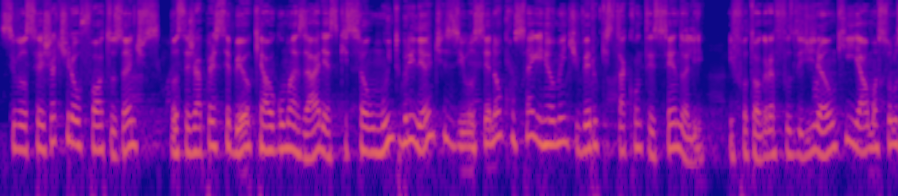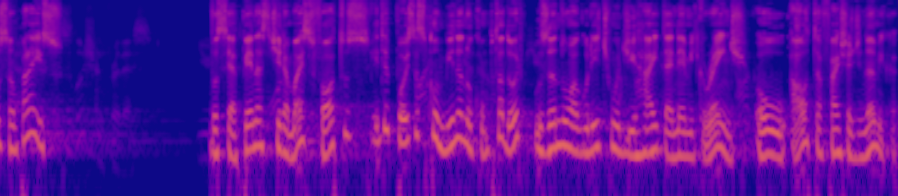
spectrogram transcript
Se você já tirou fotos antes, você já percebeu que há algumas áreas que são muito brilhantes e você não consegue realmente ver o que está acontecendo ali. E fotógrafos lhe dirão que há uma solução para isso. Você apenas tira mais fotos e depois as combina no computador usando um algoritmo de High Dynamic Range, ou alta faixa dinâmica.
